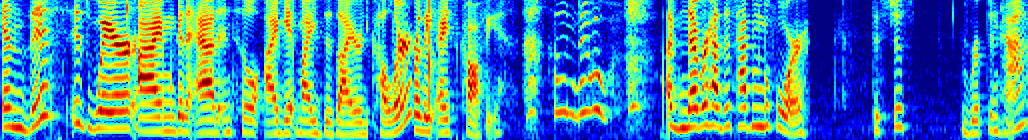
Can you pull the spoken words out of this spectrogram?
And this is where I'm gonna add until I get my desired color for the iced coffee. Oh no, I've never had this happen before. This just ripped in half.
